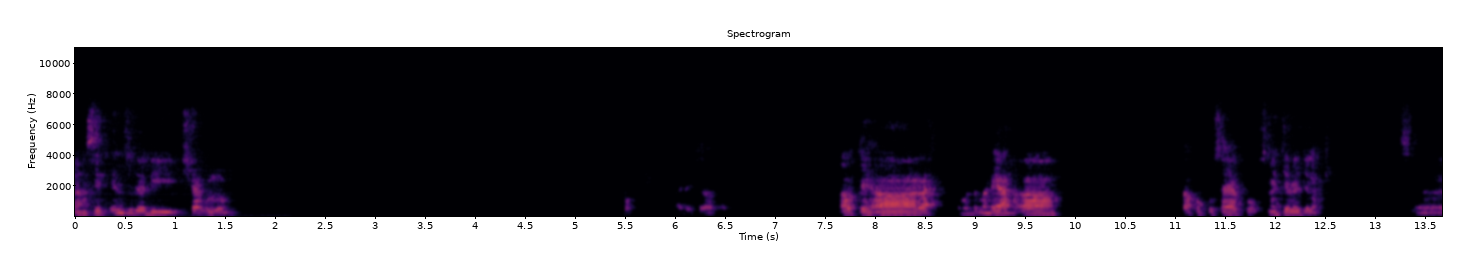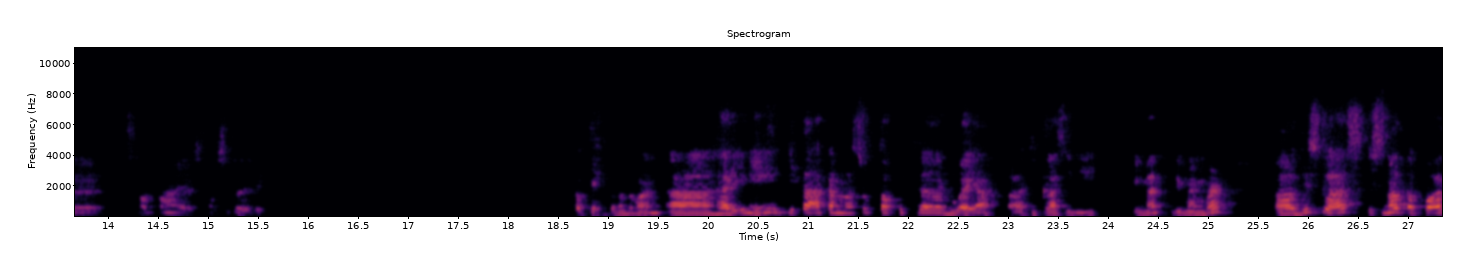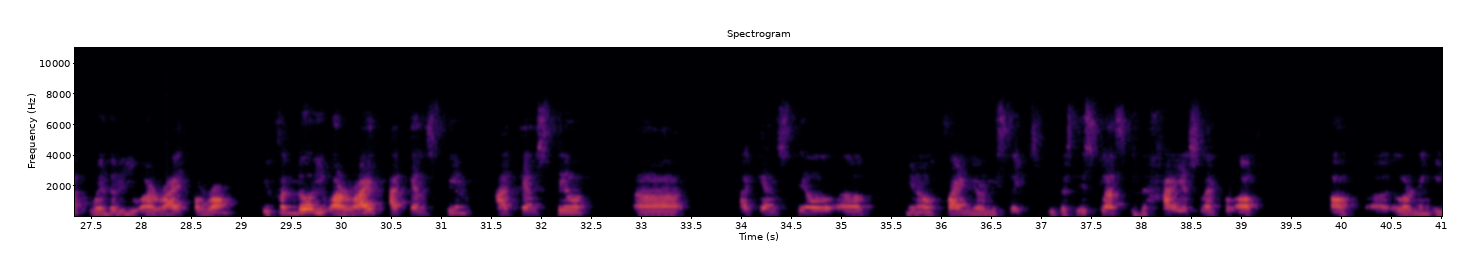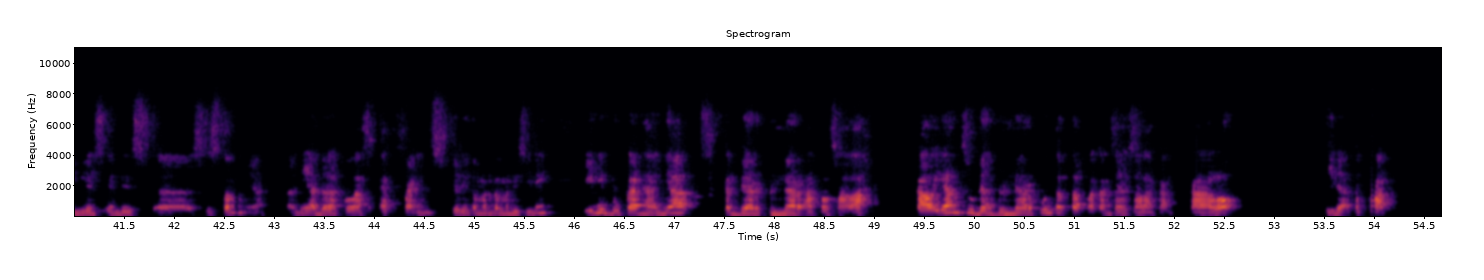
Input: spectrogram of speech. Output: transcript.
Yang sit in sudah di share belum? Oke, uh, nah teman-teman ya, uh, kita fokus saya fokus ngajar aja lah. Oke, teman-teman, uh, hari ini kita akan masuk topik kedua ya uh, di kelas ini. Ingat, remember, uh, this class is not about whether you are right or wrong. Even though you are right, I can still, I can still, uh, I can still, uh, you know, find your mistakes because this class is the highest level of of uh, learning English in this uh, system ya. Ini adalah kelas advance. Jadi teman-teman di sini ini bukan hanya sekedar benar atau salah, kalian sudah benar pun tetap akan saya salahkan kalau tidak tepat.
